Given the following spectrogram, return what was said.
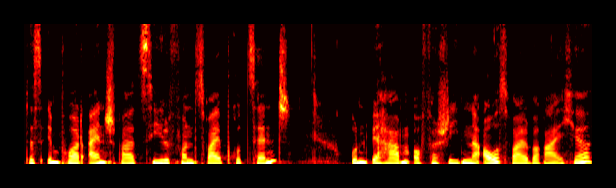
das Importeinsparziel von zwei Prozent. Und wir haben auch verschiedene Auswahlbereiche.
